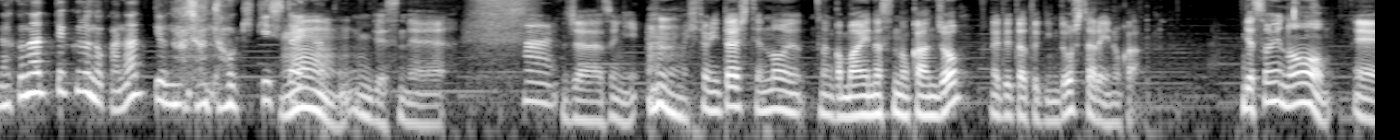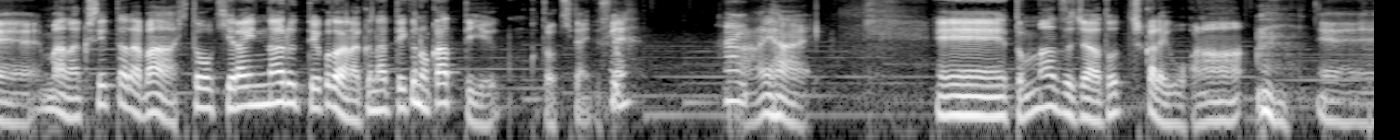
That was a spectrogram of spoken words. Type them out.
なくなってくるのかなっていうのをちょっとお聞きしたいなとうん、思いいですね。う。はい。じゃあ、要するに人に対してのなんかマイナスの感情が出た時にどうしたらいいのか。で、そういうのを、えーまあ、なくしていったらば、人を嫌いになるっていうことがなくなっていくのかっていうことを聞きたいんですね。はい。はいはい。えーと、まずじゃあどっちからいこうかな。えー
